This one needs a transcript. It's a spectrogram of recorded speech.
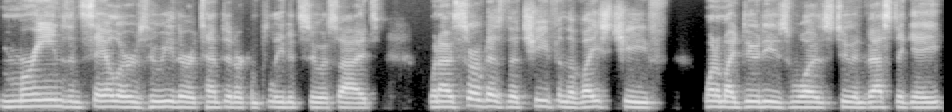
Marines and sailors who either attempted or completed suicides. When I served as the chief and the vice chief, one of my duties was to investigate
